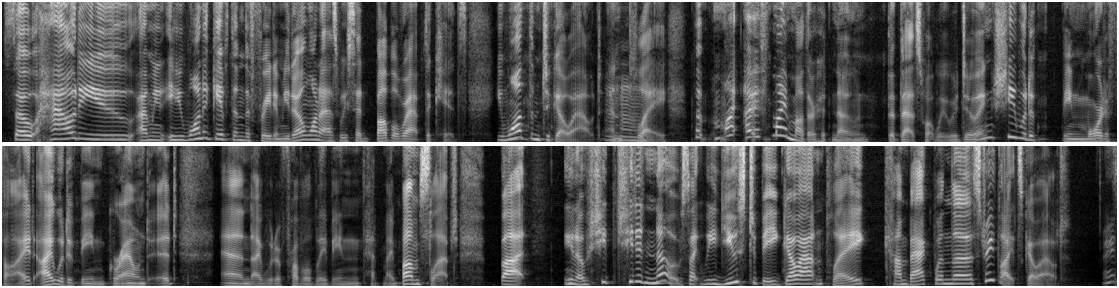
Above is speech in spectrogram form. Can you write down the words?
So, how do you? I mean, you want to give them the freedom. You don't want to, as we said, bubble wrap the kids. You want them to go out and mm-hmm. play. But my, if my mother had known that that's what we were doing, she would have been mortified. I would have been grounded, and I would have probably been had my bum slapped. But you know, she she didn't know. It was like we used to be go out and play, come back when the streetlights go out. Right?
